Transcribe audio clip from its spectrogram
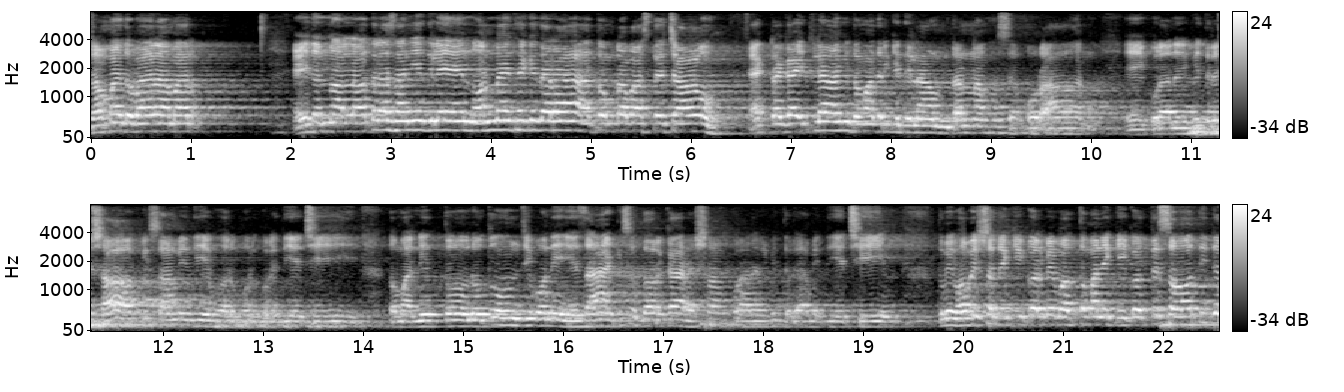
সম্মানিত ভাইরা আমার, এই জন্য আল্লাহ তালা জানিয়ে দিলেন, অন্যায় থেকে যারা তোমরা বাঁচতে চাও, একটা গাইডলাইন আমি তোমাদেরকে দিলাম, তার নাম হচ্ছে কোরআন। এই কোরআনের ভিতরে সব কিছু আমি দিয়ে ভরপুর করে দিয়েছি। তোমার নিত্য নতুন জীবনে যা কিছু দরকার, সব কোরআনের ভিতরে আমি দিয়েছি। তুমি ভবিষ্যতে কি করবে, বর্তমানে কি করতেছো, অতীতে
